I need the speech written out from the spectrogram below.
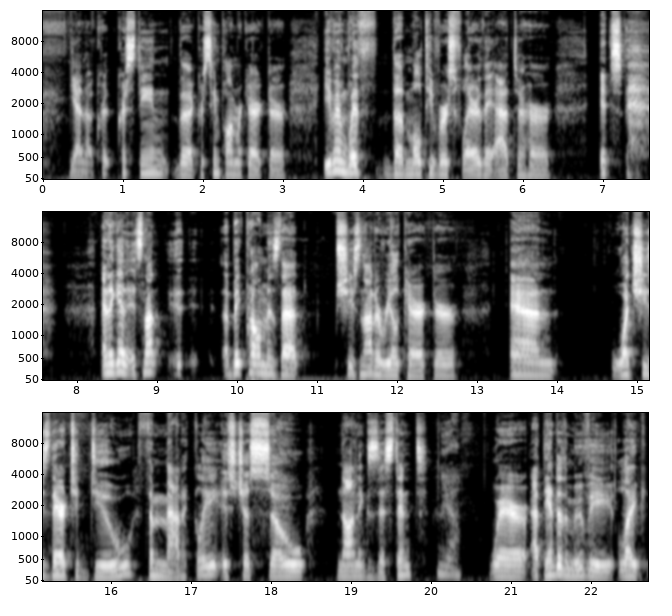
yeah, no, Chri- Christine, the Christine Palmer character, even with the multiverse flair they add to her, it's, and again, it's not, it, a big problem is that she's not a real character and what she's there to do thematically is just so non-existent Yeah. where at the end of the movie, like,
